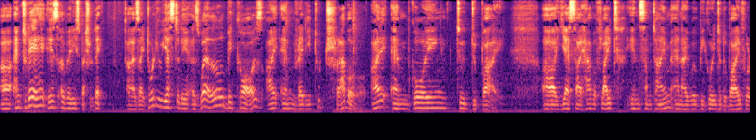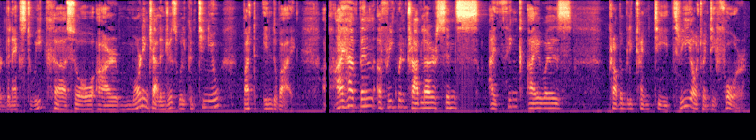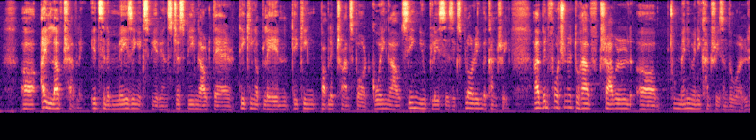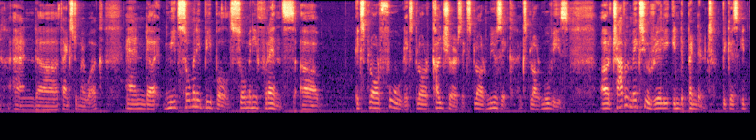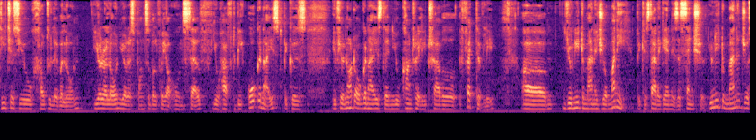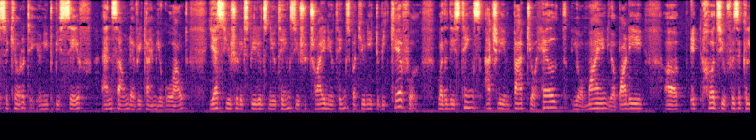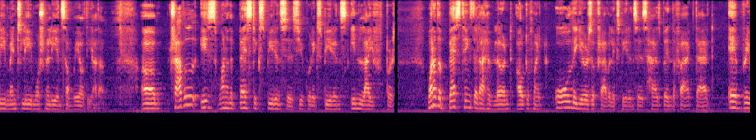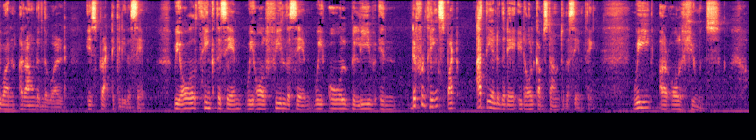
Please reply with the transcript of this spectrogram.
Uh, and today is a very special day as I told you yesterday as well, because I am ready to travel. I am going to Dubai. Uh, yes, I have a flight in some time and I will be going to Dubai for the next week. Uh, so our morning challenges will continue, but in Dubai. Uh, I have been a frequent traveler since I think I was probably 23 or 24. Uh, I love traveling. It's an amazing experience just being out there, taking a plane, taking public transport, going out, seeing new places, exploring the country. I've been fortunate to have traveled uh, to many, many countries in the world, and uh, thanks to my work, and uh, meet so many people, so many friends uh, explore food, explore cultures, explore music, explore movies. Uh, travel makes you really independent because it teaches you how to live alone. You're alone, you're responsible for your own self. You have to be organized because if you're not organized, then you can't really travel effectively. Um, you need to manage your money because that again is essential. You need to manage your security. You need to be safe and sound every time you go out. Yes, you should experience new things, you should try new things, but you need to be careful whether these things actually impact your health, your mind, your body. Uh, it hurts you physically, mentally, emotionally, in some way or the other. Um, travel is one of the best experiences you could experience in life. One of the best things that I have learned out of my all the years of travel experiences has been the fact that everyone around in the world is practically the same. We all think the same, we all feel the same, we all believe in different things, but at the end of the day, it all comes down to the same thing. We are all humans.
